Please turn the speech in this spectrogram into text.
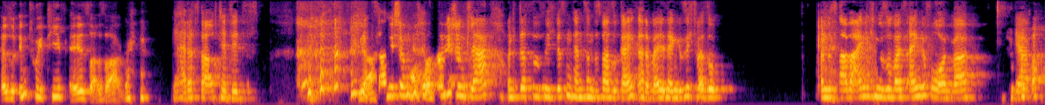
also intuitiv Elsa sagen. Ja, das war auch der Witz. Ja. Das war mir schon, das war mir schon klar. Und dass du es nicht wissen kannst, und das war so geil gerade, weil dein Gesicht war so. Und es war aber eigentlich nur so, weil es eingefroren war. Ja.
